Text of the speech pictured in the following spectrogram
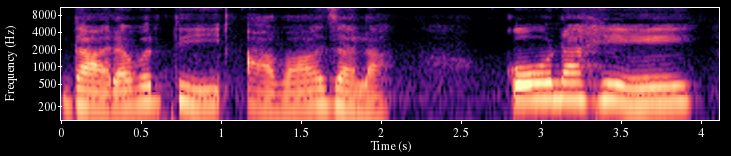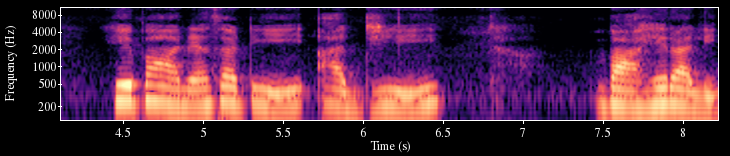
दारावरती आवाज आला. कोण आहे? हे पाहण्यासाठी आजी बाहेर आली.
